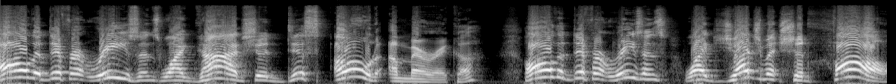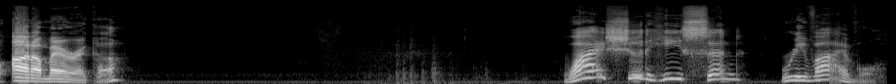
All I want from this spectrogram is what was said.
all the different reasons why God should disown America, all the different reasons why judgment should fall on America. Why should he send revival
